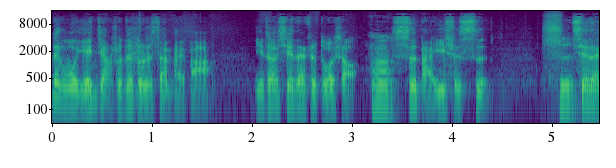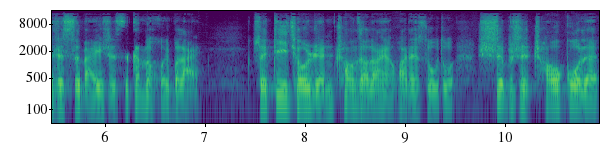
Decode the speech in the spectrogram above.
那个我演讲说那时候是三百八，你知道现在是多少？嗯，四百一十四，是现在是四百一十四，根本回不来。所以地球人创造的二氧化碳速度是不是超过了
